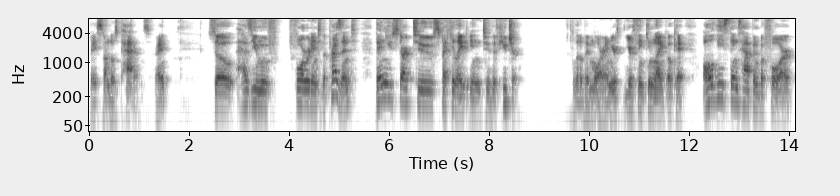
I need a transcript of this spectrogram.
based on those patterns, right? So as you move forward into the present, then you start to speculate into the future a little bit more. And you're, you're thinking like, okay, all these things happened before.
